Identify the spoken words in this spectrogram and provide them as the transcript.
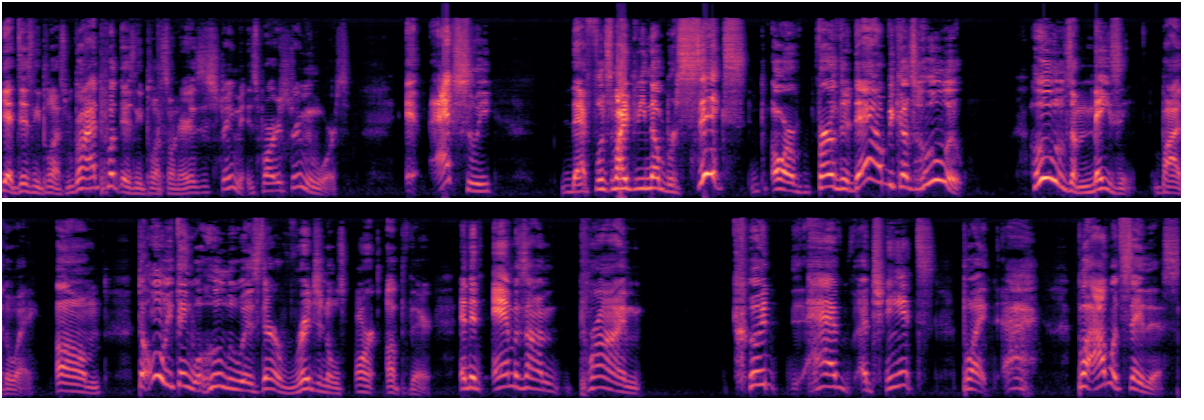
Yeah, Disney Plus. We're gonna have to put Disney Plus on there as a streaming. It's part of streaming wars. It, actually, Netflix might be number six or further down because Hulu. Hulu's amazing, by the way. Um, the only thing with Hulu is their originals aren't up there, and then Amazon Prime could have a chance, but uh, but I would say this.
